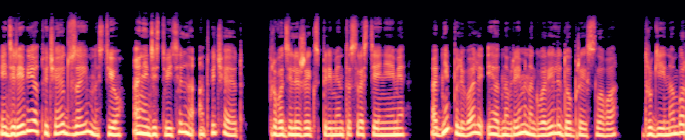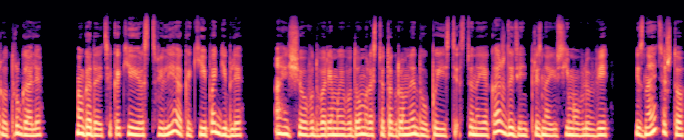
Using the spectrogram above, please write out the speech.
И деревья отвечают взаимностью. Они действительно отвечают. Проводили же эксперименты с растениями. Одни поливали и одновременно говорили добрые слова, другие, наоборот, ругали. Угадайте, какие расцвели, а какие погибли. А еще во дворе моего дома растет огромный дуб, и, естественно, я каждый день признаюсь ему в любви. И знаете что?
